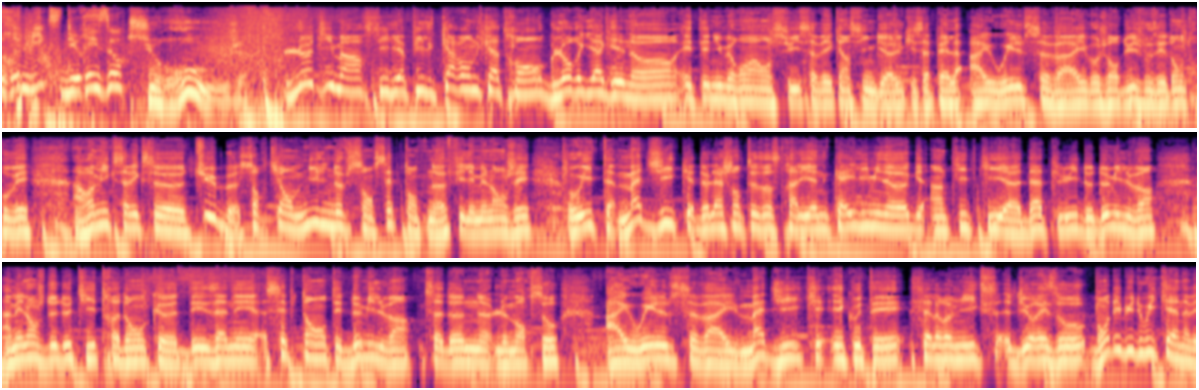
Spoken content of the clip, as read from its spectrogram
remix du réseau. Sur Rouge. Le 10 mars, il y a pile 44 ans, Gloria Gaynor était numéro 1 en Suisse avec un single qui s'appelle I Will Survive. Aujourd'hui, je vous ai donc trouvé un remix avec ce tube sorti en 1979. Il est mélangé au hit Magic de la chanteuse australienne Kylie Minogue, un titre qui euh, date lui de 2020. Un mélange de deux titres donc euh, des années 70 et 2020. Ça donne le morceau I Will Survive Magic. Écoutez, c'est le remix du réseau. Bon début de week-end avec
